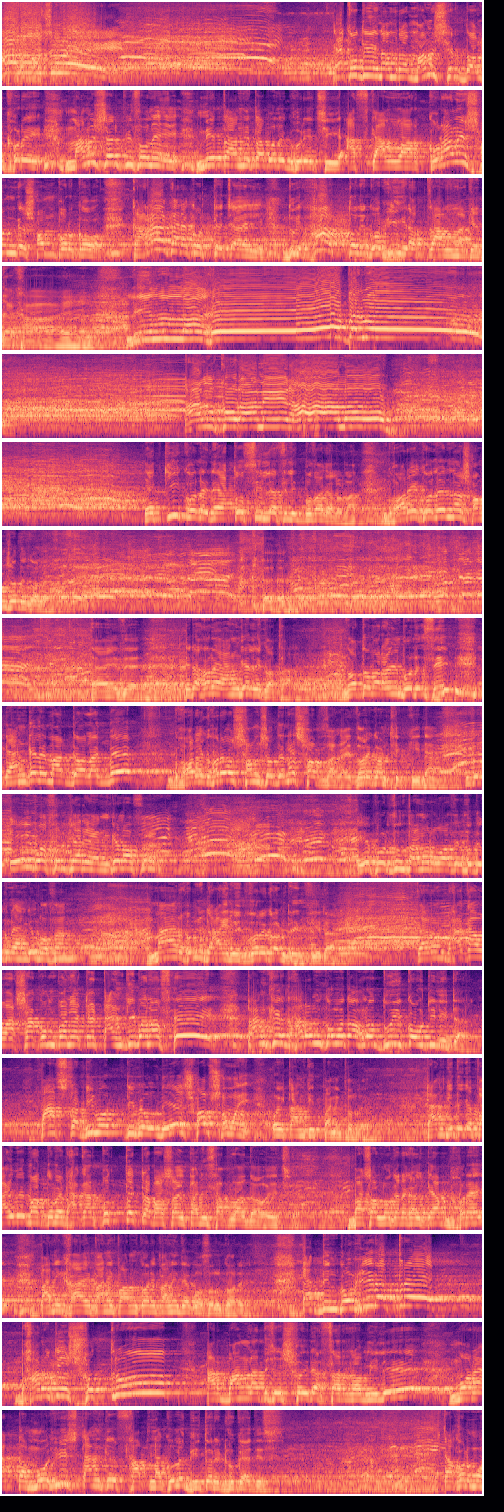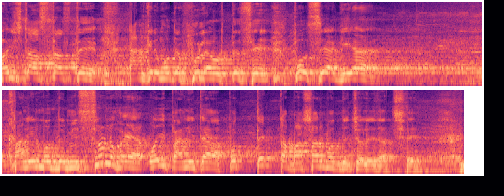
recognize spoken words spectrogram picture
আরও জোরে! এতদিন আমরা মানুষের দল করে, মানুষের পিছনে নেতা নেতা বলে ঘুরেছি। আজকে আল্লাহর কোরআনের সঙ্গে সম্পর্ক কারা কারা করতে চাই দুই হাত তুলে গভীর রাত্রে আল্লাহকে দেখায়। আল এ কি করলেন? এত চিল্লা চিল্লি বোঝা গেল না। ঘরে করলেন না সংসদে করলেন? এই যে, এটা হলো অ্যাঙ্গেলের কথা। গতবার আমি বলেছি, অ্যাঙ্গেলে মার দেওয়া লাগবে, ঘরে ঘরেও সংসদে না, সব জায়গায়। ধরে কোন ঠিক কি না কিন্তু এই বছর কি আর অ্যাঙ্গেল আছে? এ পর্যন্ত আমার ওয়াজের মধ্যে কোনো অ্যাঙ্গেল বসান মায়ের হবি ডাইরেক্ট ধরে কোন ঠিক কি না কারণ ঢাকা ওয়াসা কোম্পানি একটা টাঙ্কি বানাচ্ছে। টাঙ্কির ধারণ ক্ষমতা হলো দুই কোটি লিটার। পাঁচটা ডিবল টিবল দিয়ে সব সময় ওই টাঙ্কির পানি তোলে। টাঙ্কি থেকে পাইপের মাধ্যমে ঢাকার প্রত্যেকটা বাসায় পানি সাপ্লাই দেওয়া হয়েছে। বাসার লোকেরা খালি ট্যাপ ভরে পানি খায়, পানি পান করে, পানি দিয়ে গোসল করে। একদিন গভীর রাত্রে ভারতীয় শত্রু আর বাংলাদেশের স্বৈরাচাররা মিলে মরা একটা মহিষ টাঙ্কির ছাপনা খুলে ভিতরে ঢুকে দিস এখন মহিষটা আস্তে আস্তে টাঙ্কির মধ্যে ফুলে উঠতেছে, পচে গিয়া পানির মধ্যে মিশ্রণ হয়ে ওই পানিটা প্রত্যেকটা বাসার মধ্যে চলে যাচ্ছে।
